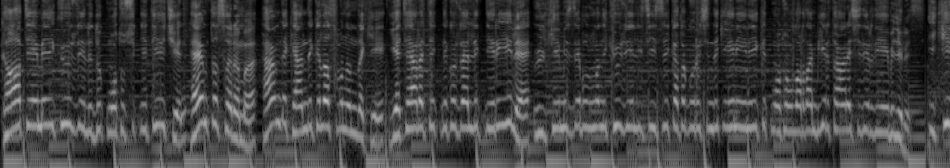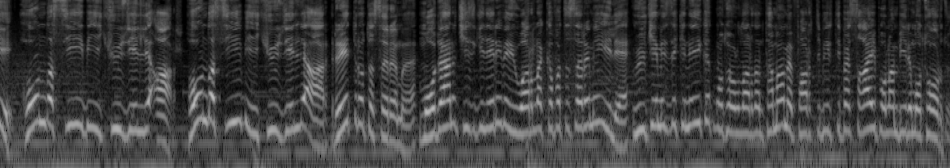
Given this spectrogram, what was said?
KTM 250 Duke motosikleti için hem tasarımı hem de kendi klasmanındaki yeterli teknik özellikleriyle ülkemizde bulunan 250 cc kategorisindeki en iyi naked motorlardan bir tanesidir diyebiliriz. 2. Honda CB250R Honda CB250R retro tasarımı, modern çizgileri ve yuvarlak kafa tasarımı ile ülkemizdeki naked motorlardan tamamen farklı bir tipe sahip olan bir motordur.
